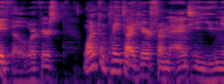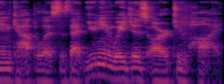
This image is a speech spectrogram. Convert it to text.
Hey fellow workers, one complaint I hear from anti-union capitalists is that union wages are too high.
